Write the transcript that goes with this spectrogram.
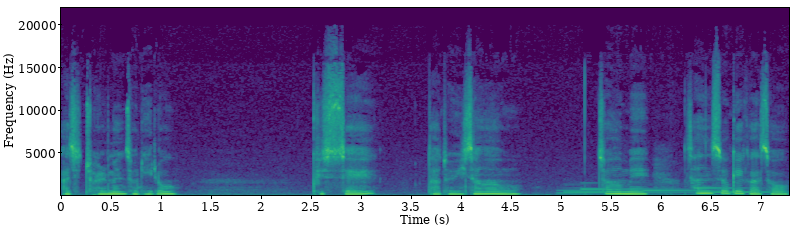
아주 젊은 소리로 글쎄, 나도 이상하오. 처음에 산 속에 가서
